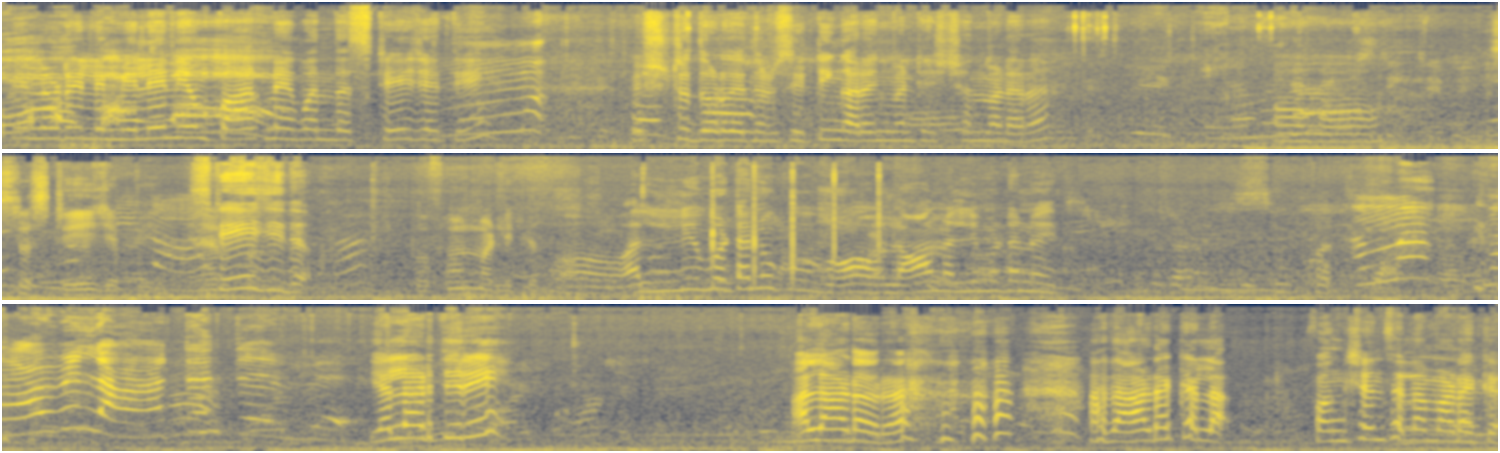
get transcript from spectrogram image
ಇಲ್ಲಿ ನೋಡ್ರಿ ಇಲ್ಲಿ ಮಿಲೇನಿಯಂ ಪಾರ್ಕ್ನಾಗ ಒಂದು ಸ್ಟೇಜ್ ಐತಿ. ಎಷ್ಟು ದೊಡ್ಡದೈತಿ ನೋಡಿ ಸಿಟ್ಟಿಂಗ್ ಅರೇಂಜ್ಮೆಂಟ್ ಎಷ್ಟು ಚಂದ ಮಾಡ್ಯಾರ? ಓಹೋ ಸ್ಟೇಜ್ ಸ್ಟೇಜ್ ಇದು. ಪರ್ಫಾರ್ಮ್ ಮಾಡ್ಲಿಕ್ಕೆ? ಅಲ್ಲಿ ಮಟನು ಲಾನ್ ಅಲ್ಲಿ ಮಟನು ಐತಿ. ಸೂಪರ್ ಎಲ್ಲ ಆಡ್ತೀರಿ? ಅಲ್ಲಿ ಆಡೋರ? ಅದು ಆಡೋಕ್ಕಲ್ಲ. ಫಂಕ್ಷನ್ಸ್ ಎಲ್ಲ ಮಾಡಕ್ಕೆ.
